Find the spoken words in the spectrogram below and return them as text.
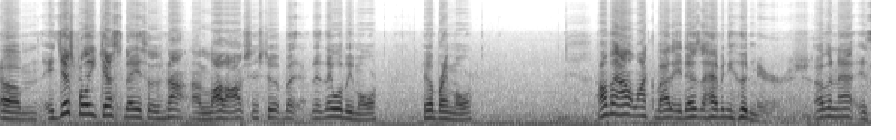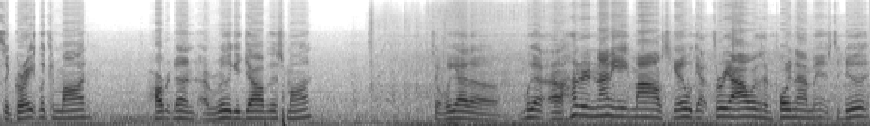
Um, it just released yesterday, so there's not a lot of options to it, but there will be more. He'll bring more. Only thing I don't like about it, it doesn't have any hood mirrors. Other than that, it's a great looking mod. Harven done a really good job of this mod. So we got a we got 198 miles to go. We got three hours and 49 minutes to do it.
